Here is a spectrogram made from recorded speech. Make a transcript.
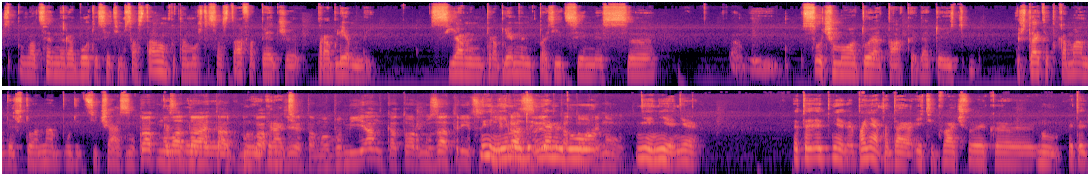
с полноценной работой с этим составом, потому что состав, опять же, проблемный, с явными проблемными позициями, с, э, с очень молодой атакой, да, то есть ждать от команды, что она будет сейчас... Ну как молодая э, так? Ну, ну как играть. где там Абамиян, которому за 30, не, не, Казет, я имею который, ну... Не, не, не. Это, это нет, понятно, да, эти два человека, ну, это,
